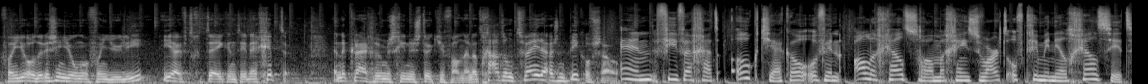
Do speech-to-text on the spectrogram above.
van joh, er is een jongen van jullie die heeft getekend in Egypte. En daar krijgen we misschien een stukje van. En dat gaat om 2000 piek of zo. En FIFA gaat ook checken of in alle geldstromen geen zwart of crimineel geld zit.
